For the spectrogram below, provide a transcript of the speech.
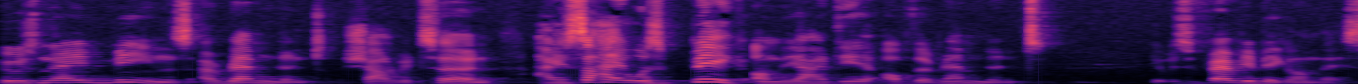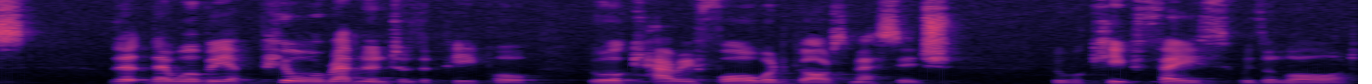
whose name means a remnant shall return. Isaiah was big on the idea of the remnant. It was very big on this that there will be a pure remnant of the people who will carry forward God's message, who will keep faith with the Lord.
